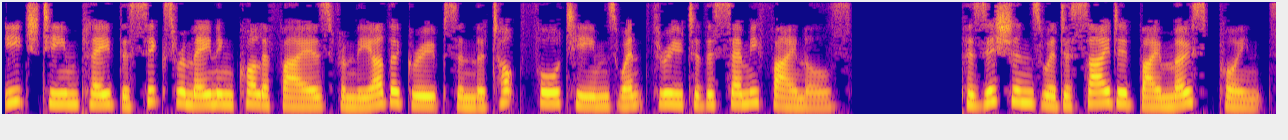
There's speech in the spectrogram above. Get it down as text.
each team played the six remaining qualifiers from the other groups and the top four teams went through to the semi-finals. Positions were decided by most points.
